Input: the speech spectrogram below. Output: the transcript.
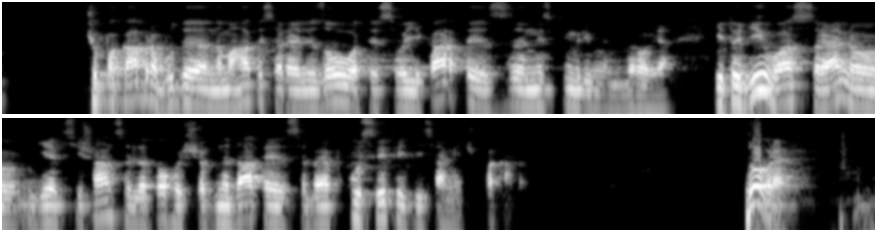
Чупакабра буде намагатися реалізовувати свої карти з низьким рівнем здоров'я. І тоді у вас реально є всі шанси для того, щоб не дати себе вкусити ті самі чупакабри. Добре.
